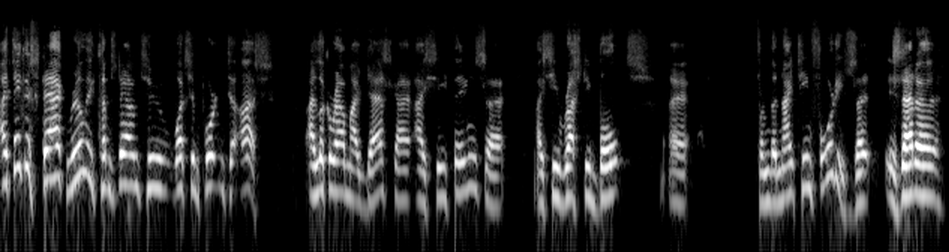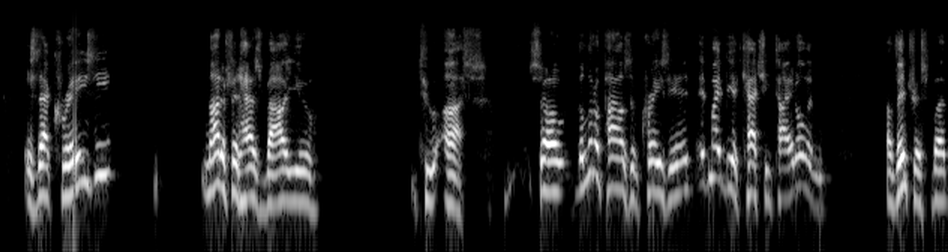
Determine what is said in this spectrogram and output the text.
I think a stack really comes down to what's important to us. I look around my desk, I, I see things. Uh, I see rusty bolts uh, from the 1940s. Uh, is that a is that crazy? Not if it has value to us. So the little piles of crazy, it, it might be a catchy title and of interest, but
